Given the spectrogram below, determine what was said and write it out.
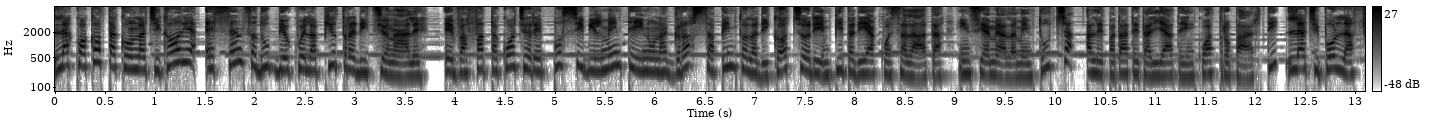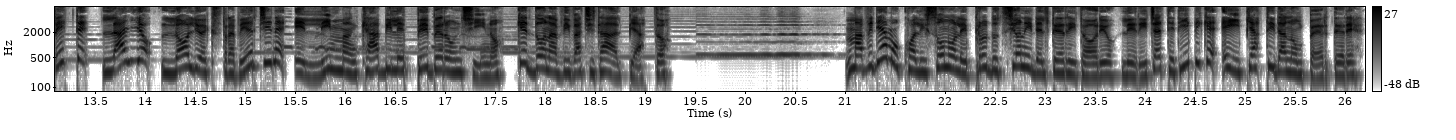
L'acqua cotta con la cicoria è senza dubbio quella più tradizionale e va fatta cuocere possibilmente in una grossa pentola di coccio riempita di acqua salata, insieme alla mentuccia, alle patate tagliate in quattro parti, la cipolla a fette, l'aglio, l'olio extravergine e l'immancabile peperoncino, che dona vivacità al piatto. Ma vediamo quali sono le produzioni del territorio, le ricette tipiche e i piatti da non perdere.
